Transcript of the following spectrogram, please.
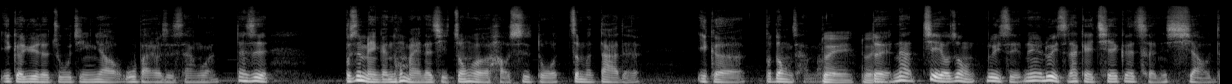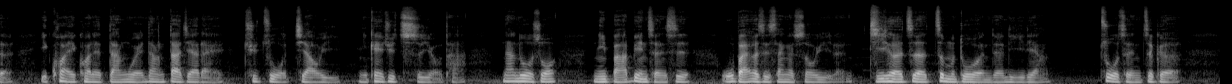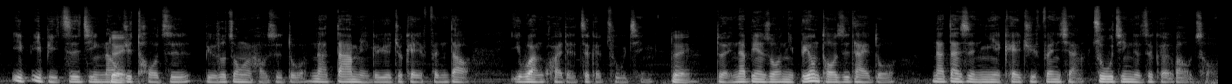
一个月的租金要五百二十三万，但是不是每个人都买得起综合好事多这么大的。一个不动产嘛，对对，对，那借由这种 REITs，因为 REITs 它可以切割成小的一块一块的单位，让大家来去做交易，你可以去持有它。那如果说你把它变成是五百二十三个受益人，集合这这么多人的力量，做成这个一一笔资金，然后去投资，比如说中文好事多，那大家每个月就可以分到一万块的这个租金。对对，那变成说你不用投资太多，那但是你也可以去分享租金的这个报酬。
